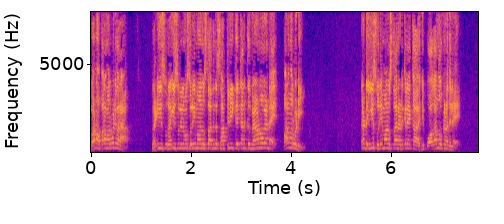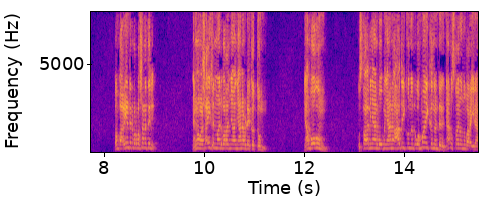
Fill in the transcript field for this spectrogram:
വേണോ? പറ മറുപടി പറ. റയീസ് റയീസുൽ സുലൈമാൻ ഉസ്താദിന്റെ സർട്ടിഫിക്കറ്റ് എനിക്ക് വേണോ വേണ്ടേ? പറ മറുപടി. എന്നിട്ട് ഈ സുലൈമാൻ ഉസ്താദിന്റെ അടുക്കലേക്കാ ഇജ്ജ് പോകാൻ നോക്കണതില്ലേ? അപ്പം പറയേണ്ട പ്രഭാഷണത്തിൽ ഞങ്ങൾ വഷായിക്കന്മാർ പറഞ്ഞാൽ ഞാൻ അവിടേക്ക് എത്തും. ഞാൻ പോകും. ഉസ്താദിനെ ഞാൻ പോകുമ്പോൾ ഞാൻ ആദരിക്കുന്നുണ്ട് ബഹുമാനിക്കുന്നുണ്ട്. ഞാൻ ഉസ്താദ് ഉസ്താദൊന്നും പറയുന്ന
